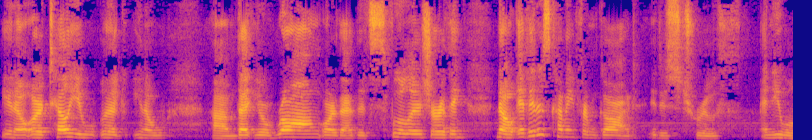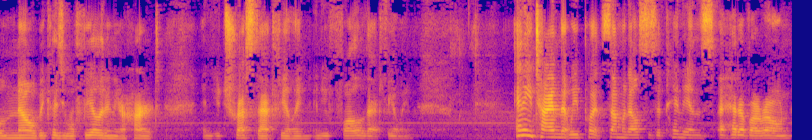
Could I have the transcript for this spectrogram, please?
you know, or tell you, like, you know, um, that you're wrong or that it's foolish or a thing. No, if it is coming from God, it is truth. And you will know because you will feel it in your heart. And you trust that feeling and you follow that feeling. Anytime that we put someone else's opinions ahead of our own,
